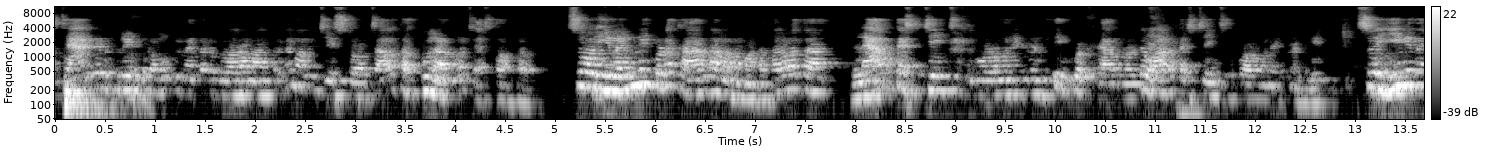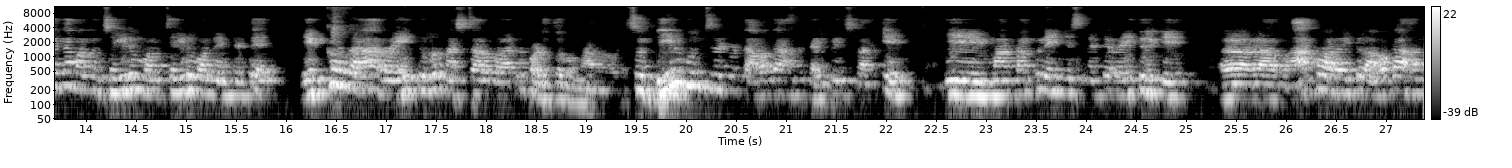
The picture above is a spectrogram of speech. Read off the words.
స్టాండర్డ్ ప్లేట్ కౌంట్ మెథడ్ ద్వారా మాత్రమే మనం చేసుకోవాలి చాలా తక్కువ లాభంలో చేస్తూ ఉంటారు. సో ఇవన్నీ కూడా కారణాలు అన్నమాట. తర్వాత ల్యాబ్ టెస్ట్ చేయించకపోవడం అనేటువంటిది ఇంకొక కారణం అంటే వాటర్ టెస్ట్ చేయించకపోవడం అనేటువంటిది. సో ఈ విధంగా మనం చేయడం వల్ల చేయడం వల్ల ఏంటంటే ఎక్కువగా రైతులు నష్టాల బారిన పడుతూ ఉన్నారు సో దీని గురించినటువంటి అవగాహన కల్పించడానికి ఈ మా కంపెనీ ఏం చేసిందంటే రైతులకి ఆ, ఆక్వా రైతుల అవగాహన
